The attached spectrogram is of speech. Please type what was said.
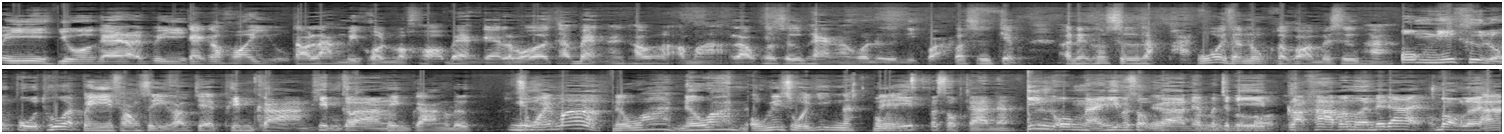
ปี อยู่กับแกหลายปีแกก็ห้อยอยู่ตอนหลังมีคนมาขอแบ่งแกเราบอกว่าถ้าแบ่งให้เขาเอามาเราก็ซื้อแพงเอาคนอื่นดีกว่า ก็ซื้อเก็บ อันนี้เขาซื้อหลักพันโอ้ยสนุกแต่ก่อนไปซื้อพระองค์นี้คือหลวงปู่ทวดปี 2497 พิมพ์กลาง พิมพ์กลางพิมพ์กลางลึกเนื้อ สวยมากเนื้อว่านเนื้อว่านองค์นี้สวยจริงนะองค์นี่นี้ประสบการณ์นะ ยิ่งองค์ไหนมีประสบการณ์เนี่ยมันจะมีราคาประเมินไม่ได้ผมบอกเลยอ่า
